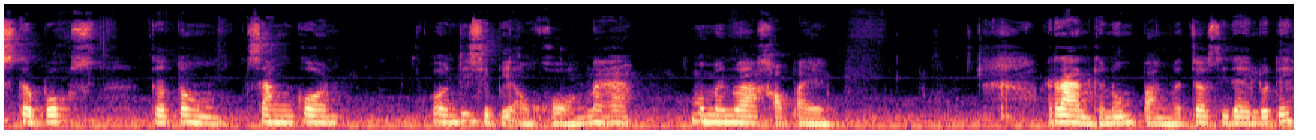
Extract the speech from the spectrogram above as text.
สเตอร์บ็อกซ์ ก็ต้องสั่งก่อนก่อนที่จะไปเอาของนะคะโมเมนว่าเขาไป ร้านขนมปังแล้วเจ้าสิได้รถเด้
